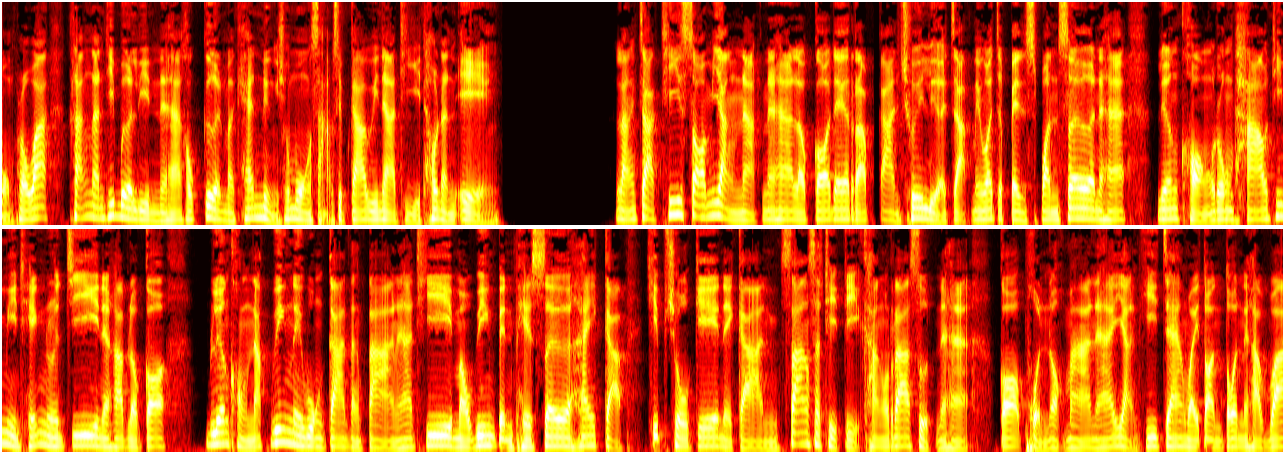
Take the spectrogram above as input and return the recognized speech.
ง เพราะว่าครั้งนั้นที่เบอร์ลินนะฮะเขาเกินมาแค่ 1 ชั่วโมง 39 วินาทีเท่านั้นเอง หลังจากที่ซ้อมอย่างหนักนะฮะแล้วก็ได้รับการช่วยเหลือจากไม่ว่าจะเป็นสปอนเซอร์นะฮะเรื่องของรองเท้าที่มีเทคโนโลยีนะครับแล้วก็ เรื่องของนักวิ่งในวงการต่างๆนะฮะที่มาวิ่งเป็นเพเซอร์ให้กับคิปโชเก้ในการสร้างสถิติครั้งล่าสุดนะฮะก็ผลออกมานะฮะอย่างที่แจ้งไว้ตอนต้นนะครับว่า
